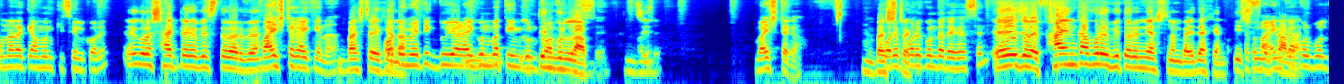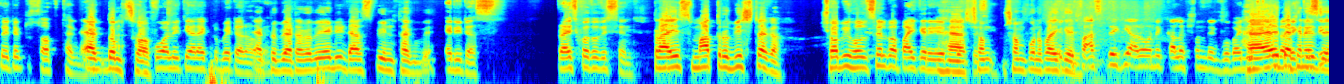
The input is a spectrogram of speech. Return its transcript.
ওনারা কেমন কি সেল করে? এগুলো ষাট টাকা বেচতে পারবে। বাইশ টাকায় কেনা? বাইশ টাকা কেনা। অটোমেটিক দুই আড়াই গুণ বা তিন গুণ তিন গুণ লাভ। আছে। জি। আচ্ছা। বাইশ টাকা। পরে কোনটা দেখাচ্ছেন? এই যে ভাই ফাইন কাপড়ের ভিতরে নিয়ে আসলাম ভাই দেখেন কি সুন্দর ফাইন কাপড় বলতে এটা একটু সফট থাকবে। একদম সফট কোয়ালিটি আর একটু বেটার হবে। একটু বেটার হবে। এডি ডাস্টবিন থাকবে। এডিডাস প্রাইস কত দিচ্ছেন? প্রাইস মাত্র বিশ টাকা। সবই হোলসেল বা পাইকারি রেট হ্যাঁ সম্পূর্ণ পাইকারি। ফার্স্ট দেখি আরও অনেক কালেকশন দেখব। ভাই হ্যাঁ দেখেন এই যে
